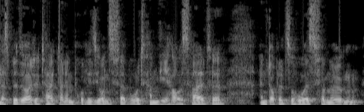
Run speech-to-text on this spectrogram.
das bedeutet halt, bei einem Provisionsverbot haben die Haushalte ein doppelt so hohes Vermögen.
